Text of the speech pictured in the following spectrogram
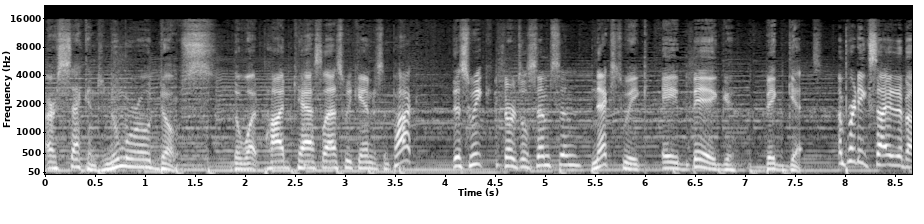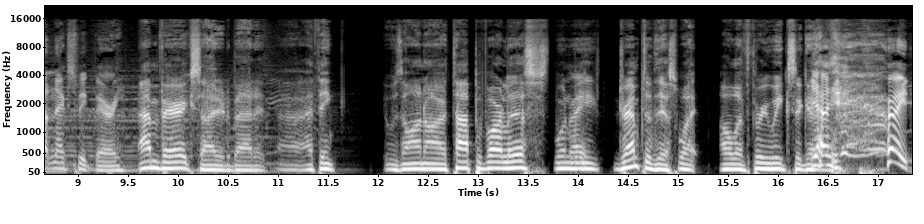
our second numero dos. The What podcast last week, Anderson Paak. This week, Sturgill Simpson. Next week, a big, big get. I'm pretty excited about next week, Barry. I'm very excited about it. Uh, I think it was on our top of our list when Right. we dreamt of this. What all of three weeks ago? Yeah, right.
